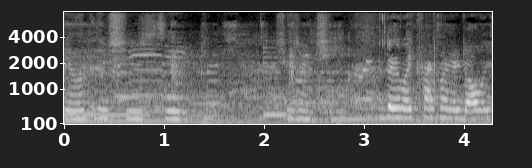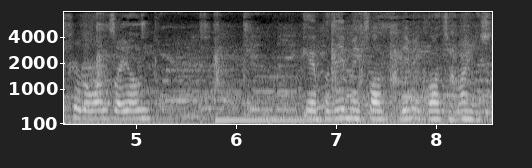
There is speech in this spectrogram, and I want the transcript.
Yeah, look at their shoes too. Shoes aren't cheap. They're like five hundred dollars for the ones I own. Yeah, but they make lots. They make lots of money, so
